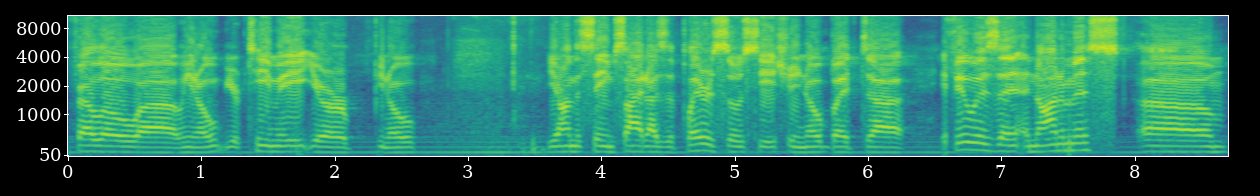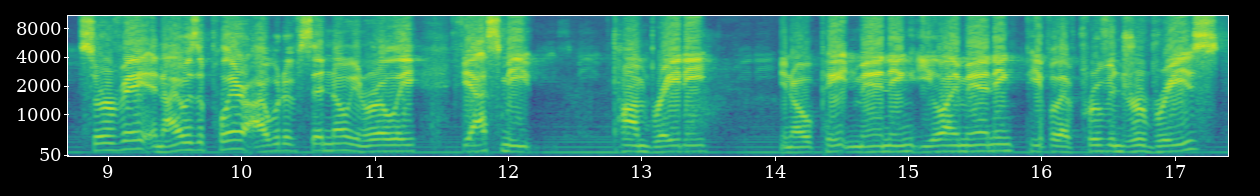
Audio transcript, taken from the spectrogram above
fellow, uh, you know, your teammate, your you know, you're on the same side as the Players Association. You know, but uh, if it was an anonymous um, survey and I was a player, I would have said no. You know, really, if you ask me, Tom Brady, you know, Peyton Manning, Eli Manning, people that have proven Drew Brees,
